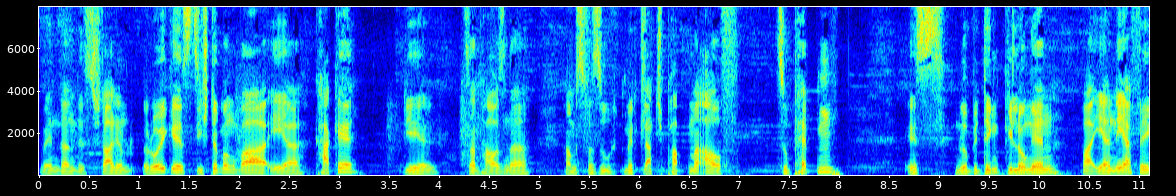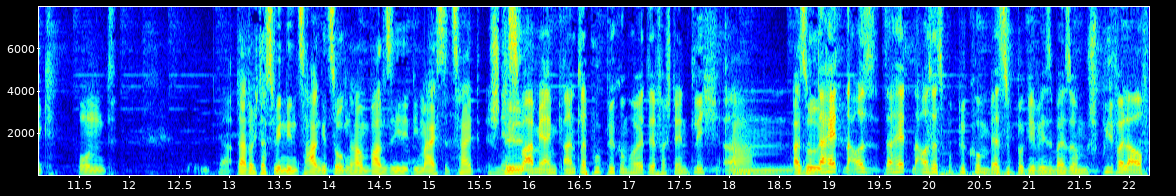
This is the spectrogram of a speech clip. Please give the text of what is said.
wenn dann das Stadion ruhig ist. Die Stimmung war eher kacke. Die Sandhausener haben es versucht mit Klatschpappen auf zu peppen. Ist nur bedingt gelungen war eher nervig und ja. dadurch, dass wir in den Zahn gezogen haben, waren sie die meiste Zeit still. Es war mir ein Grandler-Publikum heute verständlich. Ja. Ähm, also da hätten aus, da hätten Auswärtspublikum wäre super gewesen bei so einem Spielverlauf.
